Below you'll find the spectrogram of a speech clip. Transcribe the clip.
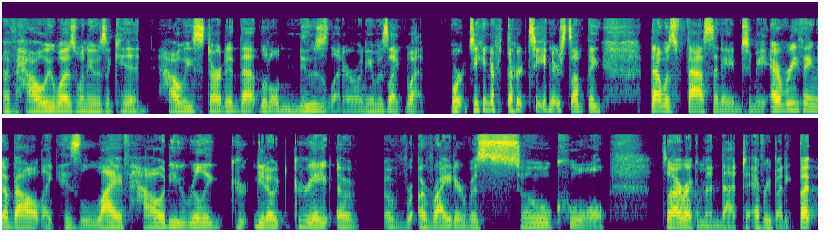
of how he was when he was a kid how he started that little newsletter when he was like what 14 or 13 or something that was fascinating to me everything about like his life how do you really you know create a, a, a writer was so cool so i recommend that to everybody but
